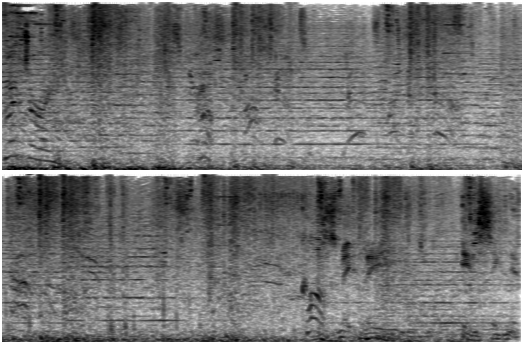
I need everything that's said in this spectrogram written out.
victory! Cosmically insignificant.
